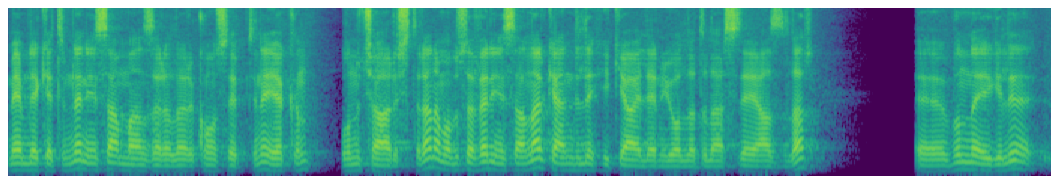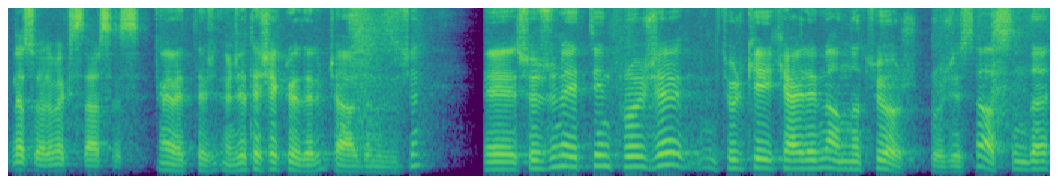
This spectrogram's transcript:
Memleketimden insan manzaraları konseptine yakın, onu çağrıştıran ama bu sefer insanlar kendili hikayelerini yolladılar, size yazdılar. E, bununla ilgili ne söylemek istersiniz? Evet, te- önce teşekkür ederim çağırdığınız için. Ee, sözünü ettiğin proje Türkiye Hikayelerini Anlatıyor projesi. Aslında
